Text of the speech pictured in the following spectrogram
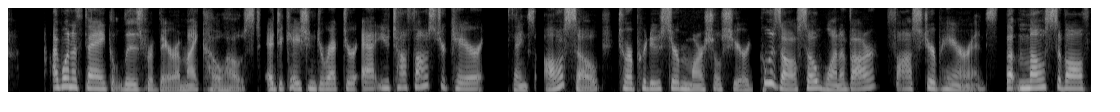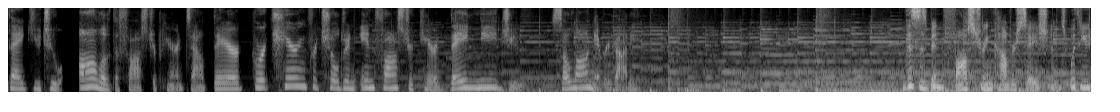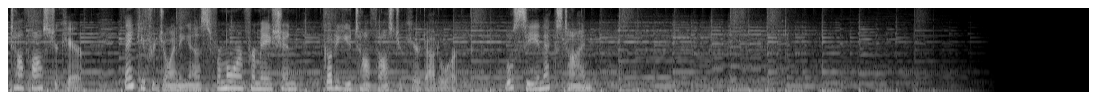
I want to thank Liz Rivera, my co host, education director at Utah Foster Care. Thanks also to our producer, Marshall Sheard, who is also one of our foster parents. But most of all, thank you to all of the foster parents out there who are caring for children in foster care. They need you so long, everybody. This has been Fostering Conversations with Utah Foster Care. Thank you for joining us. For more information, go to utahfostercare.org. We'll see you next time.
